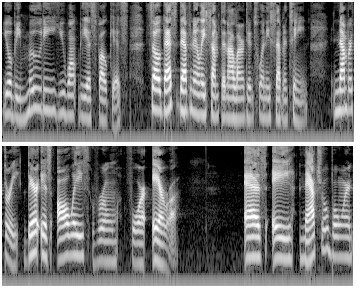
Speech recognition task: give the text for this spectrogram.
you'll be moody, you won't be as focused. So that's definitely something I learned in 2017. Number three, there is always room for error. As a natural born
